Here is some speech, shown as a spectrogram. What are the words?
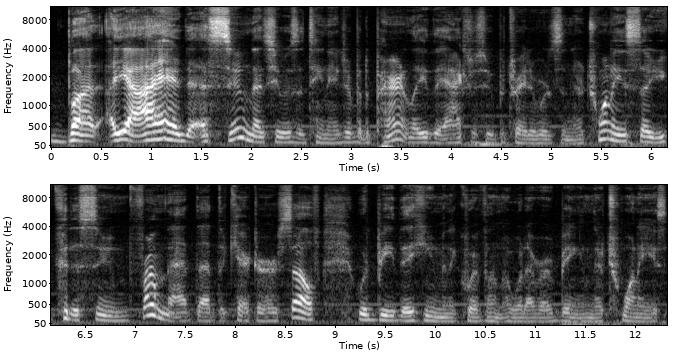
But uh, yeah, I had assumed that she was a teenager, but apparently the actress who portrayed her was in their 20s, so you could assume from that that the character herself would be the human equivalent or whatever being in their 20s.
